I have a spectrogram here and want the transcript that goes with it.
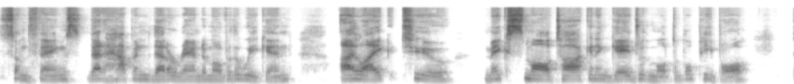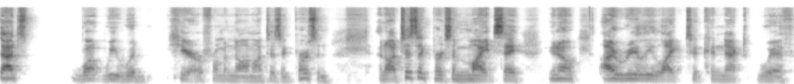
some things that happened that are random over the weekend. I like to make small talk and engage with multiple people. That's what we would hear from a non-autistic person. An autistic person might say, you know, I really like to connect with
